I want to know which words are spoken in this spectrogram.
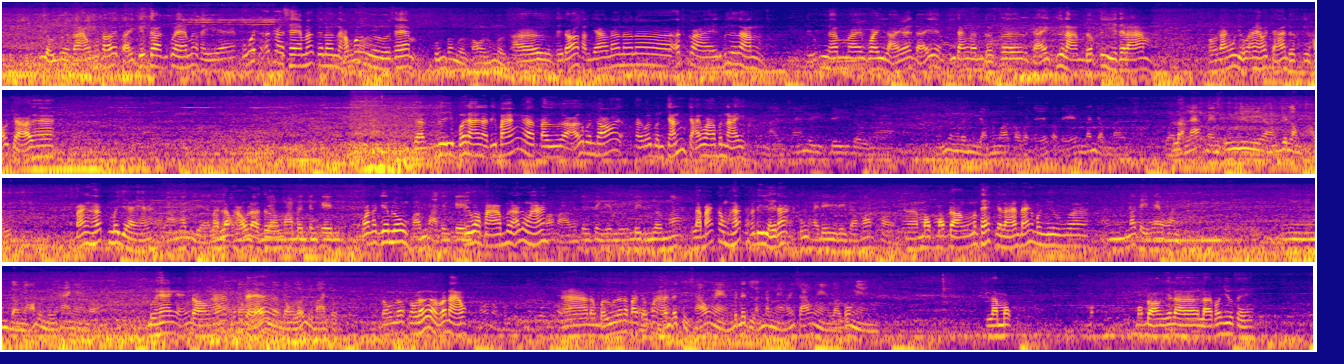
ví dụ người ta không có tới tại cái kênh của em á thì cũng ít ít ai xem á cho nên không có người xem. Cũng có người coi cũng người ừ thì đó thành ra nó nó, nó ít có ai biết đến anh. Thì cũng như hôm nay quay lại để chỉ đăng lên được ờ, kệ cứ làm được cái gì thì làm. Còn đăng ví dụ ai hỗ trợ được thì hỗ trợ ha. Dạ đi bữa nay là đi bán à, từ ở bên đó từ bên Bình Chánh chạy qua bên này này sáng đi đi đường à, Nguyễn Nhân Linh vòng qua cầu Bà cầu Tỉa em đánh vòng này. Rồi Là- lát em xuống với à, với Long Hậu. Bán hết mới về hả? Bán hết về Bên Long Hậu là thường- qua bên Tân Kim. Qua nó game luôn? Qua phà Tân Kim. Đi qua phà mới nãy luôn hả? Qua phà Tân Tân Kim đi tùm lum á. Là bán không hết là phải đi vậy đó. Cũng phải đi đi cho hết thôi à, một một đòn bánh tét vậy là anh bán bao nhiêu à, nó tùy theo anh đòn nhỏ thì 12 ngàn rồi. 12 ngàn đòn hả? Cũng rẻ. đòn lớn thì 30 đòn, đòn, đòn lớn là có nào à đòn bự đó là ba chục hả? Bánh ít thì 6 ngàn bánh ít lãnh 5 ngàn lấy 6 ngàn rồi có ngàn. Là một một- đòn vậy là là bao nhiêu tiền?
